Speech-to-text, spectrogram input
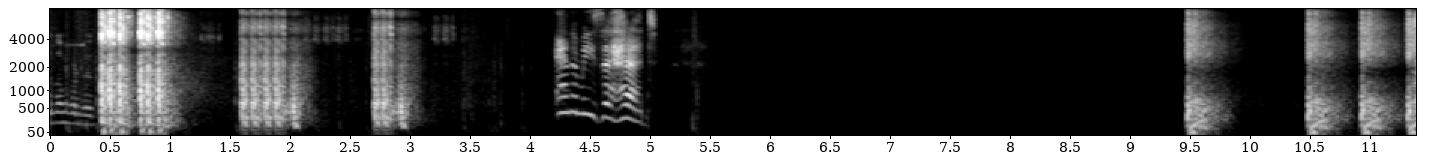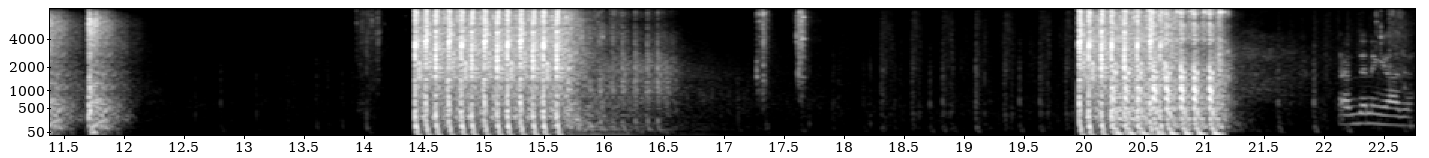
खत्म कर देते हैं। Enemies ahead! टैप देने के आ जा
